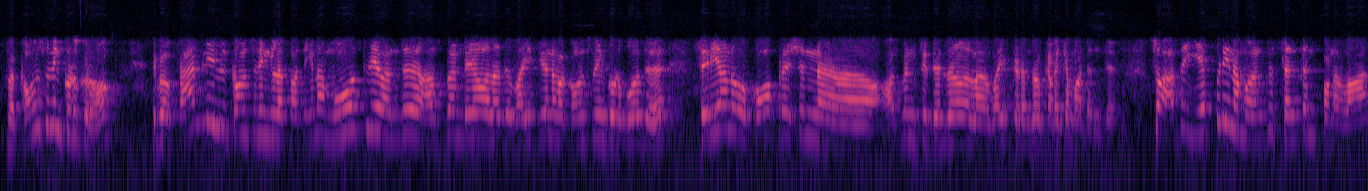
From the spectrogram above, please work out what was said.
இப்போ கவுன்சிலிங் கொடுக்குறோம். இப்போ ஃபேமிலி கவுன்சிலிங்ல பாத்தீங்கன்னா மோஸ்ட்லி வந்து ஹஸ்பண்டையோ அல்லது ஒய்ஃபையோ நம்ம கவுன்சிலிங் கொடுக்கும்போது சரியான ஒரு கோஆபரேஷன் ஹஸ்பண்ட் கிட்ட இருந்தோ இல்ல ஒய்ஃப் கிட்ட இருந்தோ கிடைக்க மாட்டேங்குது. ஸோ அதை எப்படி நம்ம வந்து ஸ்ட்ரென்தன் பண்ணலாம்?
